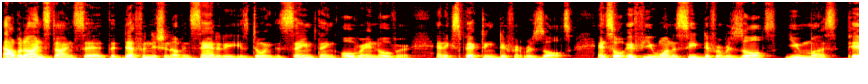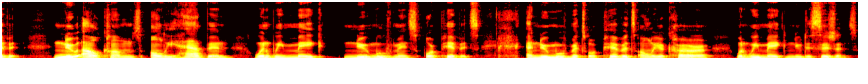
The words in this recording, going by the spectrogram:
Albert Einstein said the definition of insanity is doing the same thing over and over and expecting different results. And so, if you want to see different results, you must pivot. New outcomes only happen when we make new movements or pivots. And new movements or pivots only occur when we make new decisions.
